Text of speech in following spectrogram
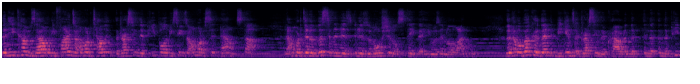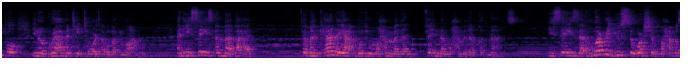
Then he comes out and he finds Umar telling addressing the people and he says, Umar, sit down, stop. And Umar didn't listen in his in his emotional state that he was in. Then Abu Bakr then begins addressing the crowd and the, and the, and the people you know gravitate towards Abu Bakr and he says, أما بعد فمن كان يعبد محمدا فإن محمدا قد مات. He says that whoever used to worship Muhammad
